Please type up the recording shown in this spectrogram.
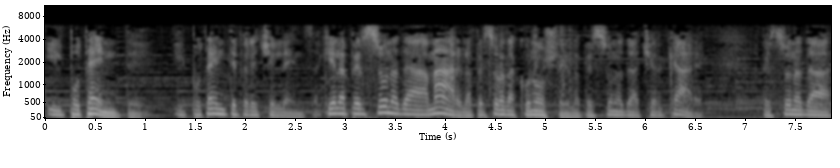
il potente, il potente per eccellenza, che è la persona da amare, la persona da conoscere, la persona da cercare, la persona da,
